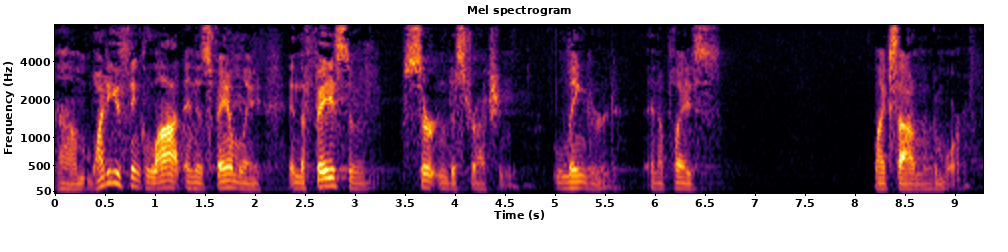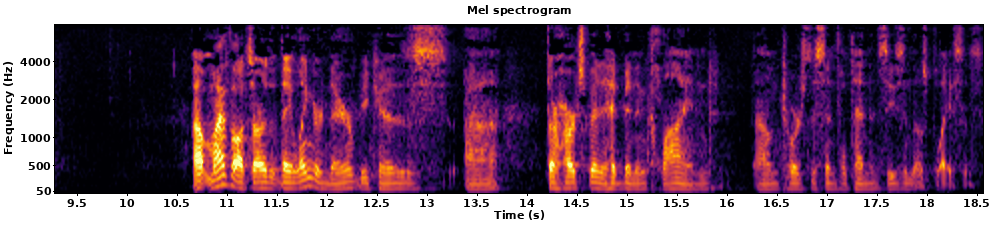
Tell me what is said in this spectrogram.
Um, why do you think Lot and his family, in the face of certain destruction, lingered in a place like Sodom and Gomorrah? Uh, my thoughts are that they lingered there because uh, their hearts had been inclined um, towards the sinful tendencies in those places.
